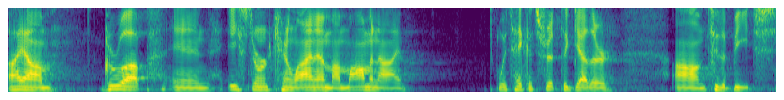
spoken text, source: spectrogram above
I um, grew up in Eastern North Carolina. My mom and I would take a trip together um, to the beach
